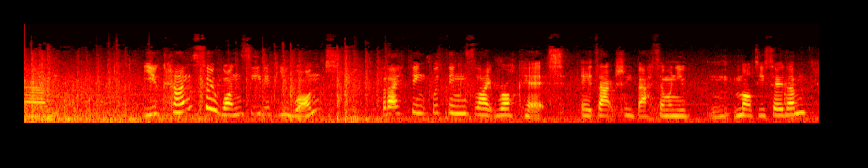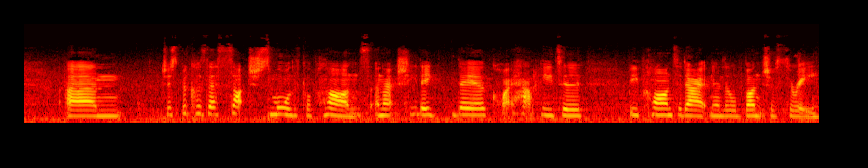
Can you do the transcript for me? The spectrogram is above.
Um, you can sow one seed if you want, but I think with things like rocket, it's actually better when you multi-sow them. Um, just because they're such small little plants and actually they, they're quite happy to be planted out in a little bunch of three.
